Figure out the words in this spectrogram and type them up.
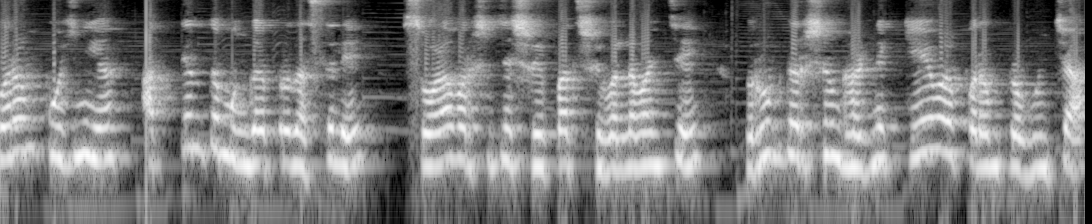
परम पूजनीय अत्यंत मंगलप्रद असलेले सोळा वर्षाचे श्रीपाद श्रीवल्लभांचे रूप दर्शन घडणे केवळ परमप्रभूंच्या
